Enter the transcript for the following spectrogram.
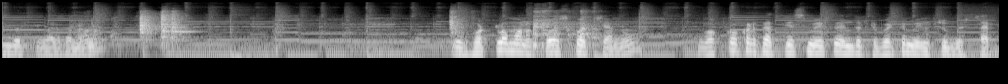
ఇందుకు పెడతాం మనం ఈ బొట్లో మనం కోసుకొచ్చాను. ఒక్కొక్కడిగా తీసి మీకు ఎందుకు పెట్టి మీకు చూపిస్తాను.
